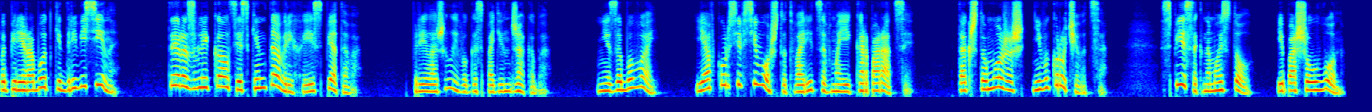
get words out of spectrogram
по переработке древесины. Ты развлекался с кентаврихой из пятого. Приложил его господин Джакоба. Не забывай, я в курсе всего, что творится в моей корпорации. Так что можешь не выкручиваться. Список на мой стол и пошел вон.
